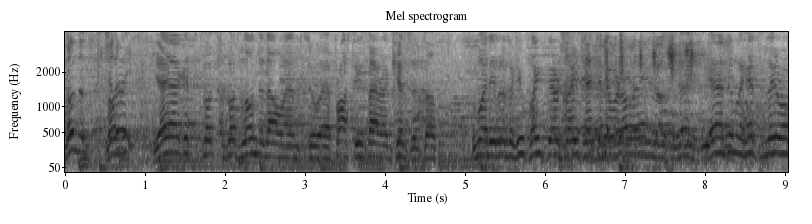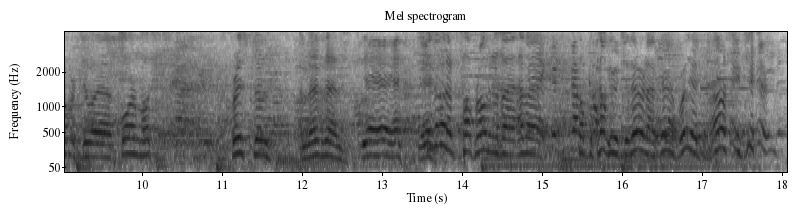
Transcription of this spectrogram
London, today. London. Yeah, yeah, I get to go, I go to London now um, to uh, Frosty's Bar in Kilton, so we might even have a few pints there tonight, yet, you never know. eh? Yeah, then we head from there over to uh, Bournemouth, Bristol, and Lindsay. Yeah, yeah, yeah. She's yeah. going to pop around and have a, have a cup of coffee with you there, lads. Yeah, brilliant. All right, cheers.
